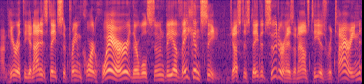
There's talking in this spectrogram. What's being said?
I'm here at the United States Supreme Court where there will soon be a vacancy. Justice David Souter has announced he is retiring,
